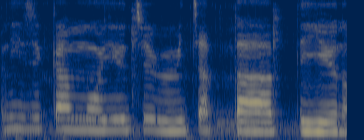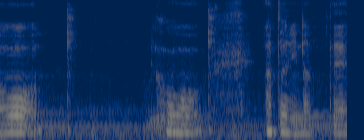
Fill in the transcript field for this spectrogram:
ー2時間も YouTube 見ちゃったっていうのをこう後になって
